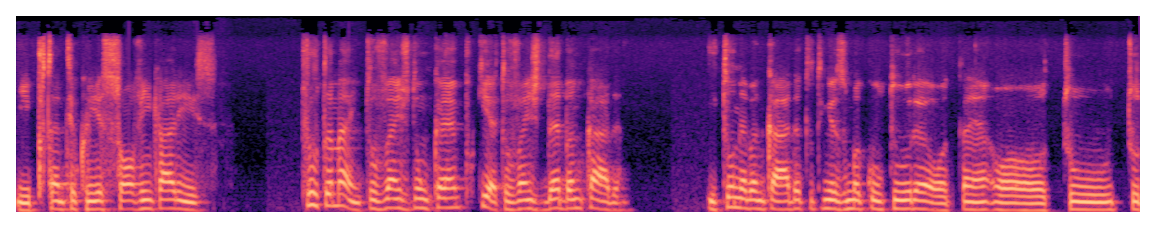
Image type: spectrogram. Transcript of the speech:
e portanto eu queria só vincar isso tu também tu vens de um campo que é tu vens da bancada e tu na bancada tu tinhas uma cultura ou, tem, ou tu, tu,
